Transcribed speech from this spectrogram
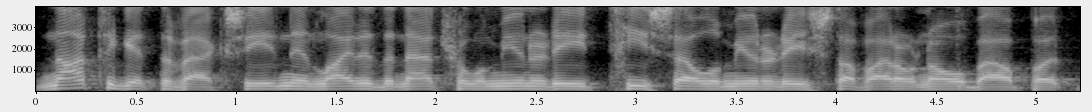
not to get the vaccine in light of the natural immunity, T cell immunity, stuff I don't know about. But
